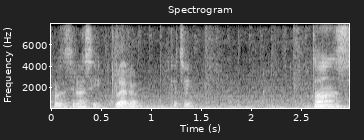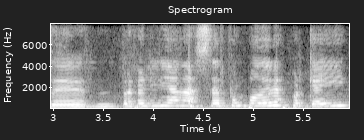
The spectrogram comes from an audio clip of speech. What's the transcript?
por decirlo así. Claro. ¿cachai? Entonces, preferiría nacer con poderes porque ahí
